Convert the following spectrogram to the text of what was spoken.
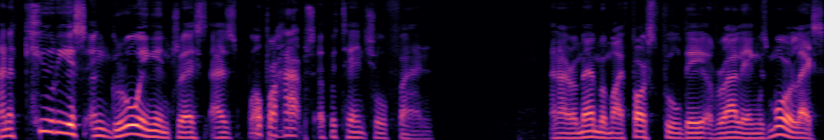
and a curious and growing interest as, well, perhaps a potential fan. And I remember my first full day of rallying was more or less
